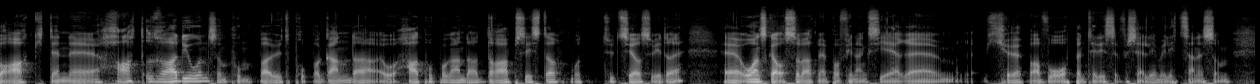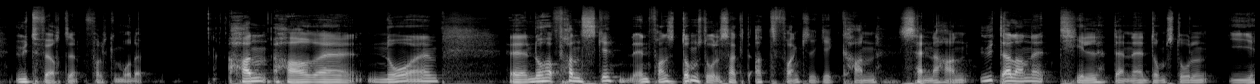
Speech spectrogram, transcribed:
bak denne hatradioen som pumpa ut propaganda og hatpropaganda, drapslister mot Tutsi osv. Og, så eh, og han skal også ha vært med på å finansiere eh, kjøp av våpen til disse forskjellige militsene som utførte folkemordet. Han har nå nå har franske, en fransk domstol sagt at Frankrike kan sende han ut av landet til denne domstolen i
